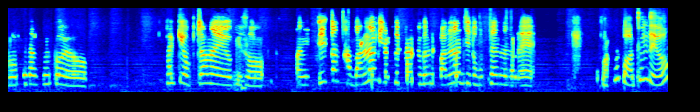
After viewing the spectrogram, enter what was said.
뭐 그냥 끌 거예요. 할 게 없잖아요 여기서. 아니 일단 다 만나기로 했는데 근데 만나지도 못했는데. 맞을 것 같은데요?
